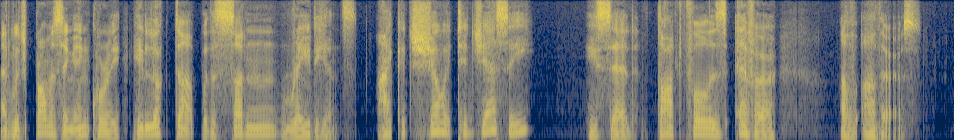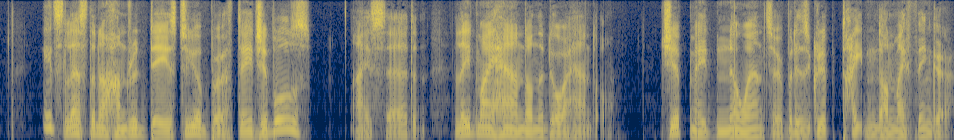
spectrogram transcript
at which promising inquiry he looked up with a sudden radiance. I could show it to Jessie, he said, thoughtful as ever of others. It's less than a hundred days to your birthday, Jibbles, I said, and laid my hand on the door handle. Jip made no answer, but his grip tightened on my finger.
